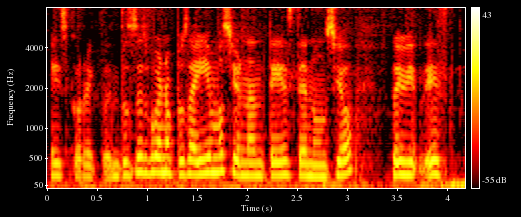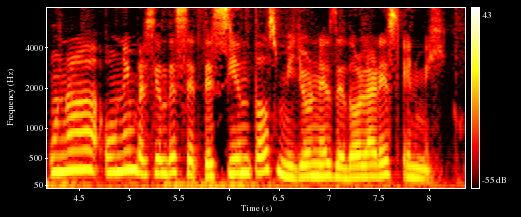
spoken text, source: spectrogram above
Es correcto. Entonces, bueno, pues ahí emocionante este anuncio. Es una, una inversión de 700 millones de dólares en México.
